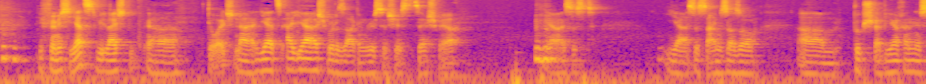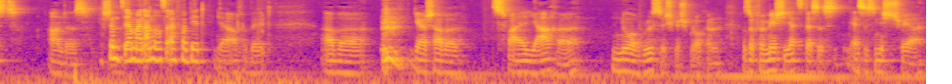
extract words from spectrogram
Für mich jetzt vielleicht äh, Deutsch. Nein, jetzt, äh, ja, ich würde sagen, Russisch ist sehr schwer. Mhm. Ja, es ist, ja, es ist eigentlich also, ähm, Buchstabieren ist anders. Stimmt, sie haben ein anderes Alphabet. Ja, Alphabet. Aber ja, ich habe zwei Jahre nur Russisch gesprochen. Also für mich jetzt, das ist, es ist nicht schwer.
